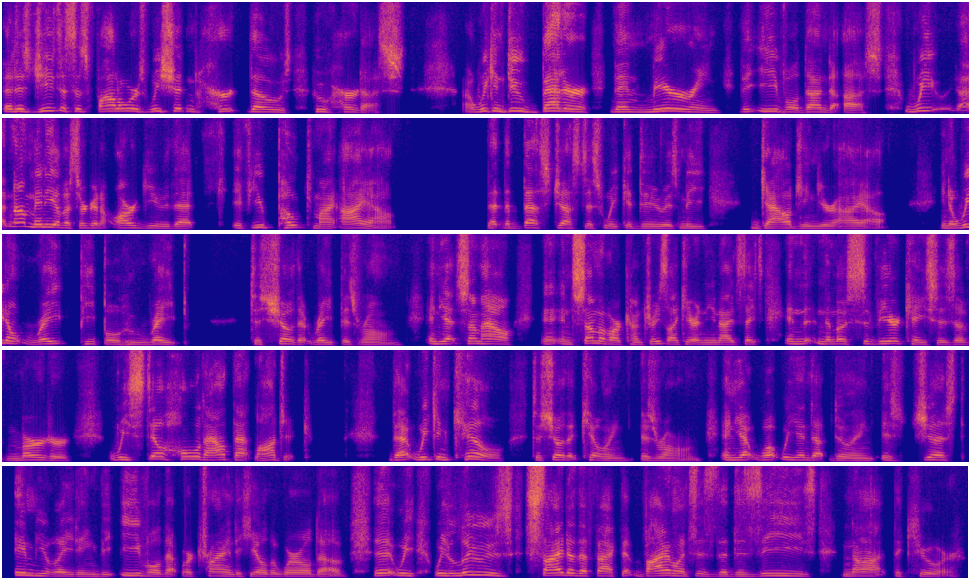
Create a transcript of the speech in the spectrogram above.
That as jesus's followers we shouldn't hurt those who hurt us uh, we can do better than mirroring the evil done to us. We uh, not many of us are going to argue that if you poked my eye out, that the best justice we could do is me gouging your eye out. You know, we don't rape people who rape to show that rape is wrong. And yet, somehow, in, in, some of our countries, like here in the United States, in in the most severe cases of murder, we still hold out that logic that we can kill to show that killing is wrong. And yet, what we end up doing is just emulating the evil that we're trying to heal the world of. That we, we lose sight of the fact that violence is the disease, not the cure.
